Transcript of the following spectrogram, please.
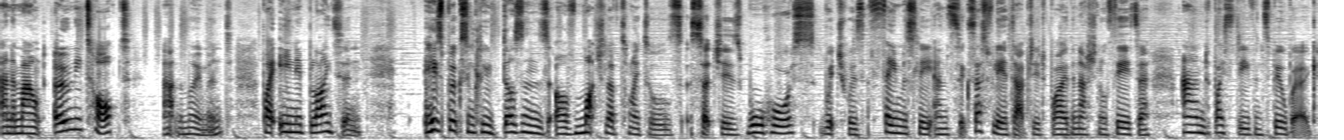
an amount only topped, at the moment, by Enid Blyton. His books include dozens of much loved titles, such as Warhorse, which was famously and successfully adapted by the National Theatre and by Steven Spielberg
